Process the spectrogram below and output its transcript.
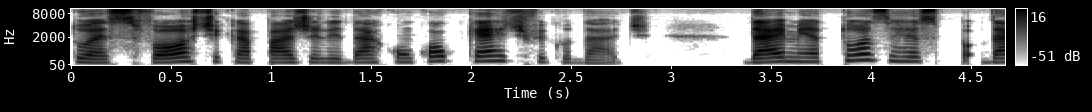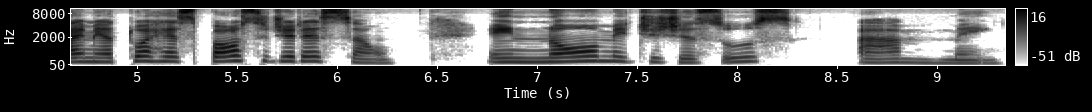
Tu és forte e capaz de lidar com qualquer dificuldade. Dai-me a, dai a tua resposta e direção. Em nome de Jesus. Amém.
